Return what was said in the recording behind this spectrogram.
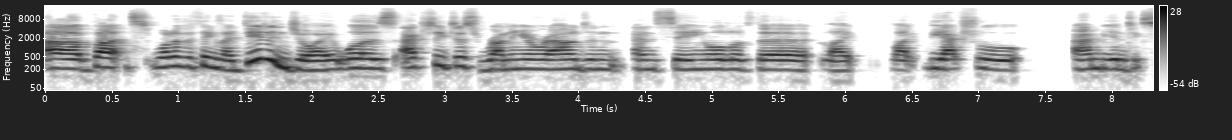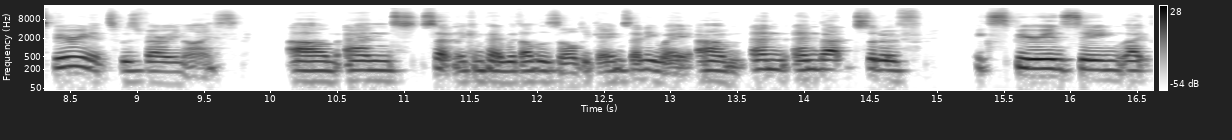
uh, but one of the things I did enjoy was actually just running around and, and seeing all of the like like the actual ambient experience was very nice um, and certainly compared with other Zelda games anyway. Um, and and that sort of experiencing like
